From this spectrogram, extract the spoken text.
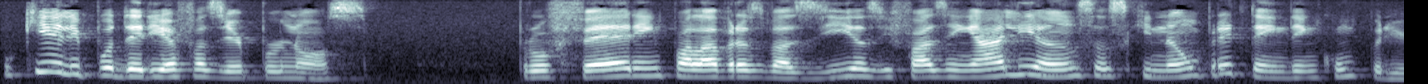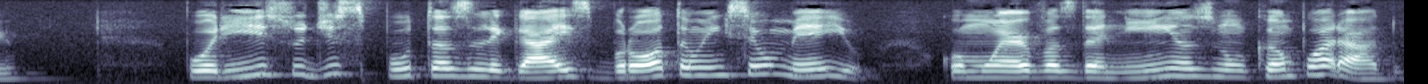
o que ele poderia fazer por nós? Proferem palavras vazias e fazem alianças que não pretendem cumprir. Por isso, disputas legais brotam em seu meio, como ervas daninhas num campo arado.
